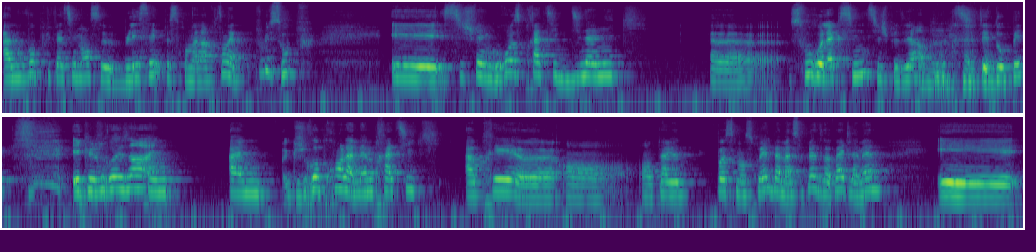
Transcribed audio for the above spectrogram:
à nouveau plus facilement se blesser parce qu'on a l'impression d'être plus souple. Et si je fais une grosse pratique dynamique euh, sous relaxine, si je peux dire, un peu, si j'étais dopée, et que je reviens à une, à une, que je reprends la même pratique après euh, en, en, période post-menstruelle, bah, ma souplesse va pas être la même, et,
